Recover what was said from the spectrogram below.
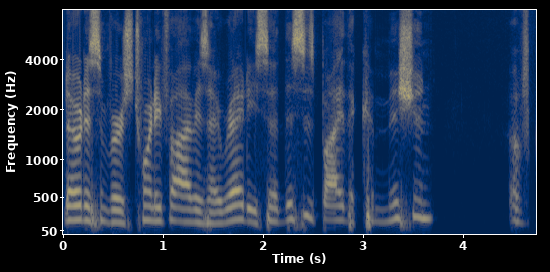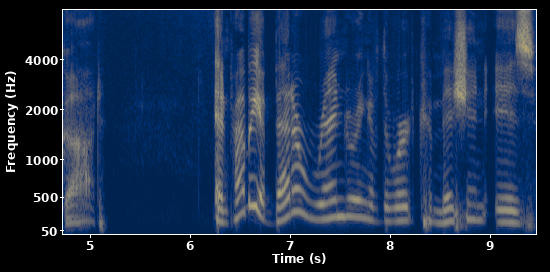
Notice in verse 25, as I read, he said, This is by the commission of God. And probably a better rendering of the word commission is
